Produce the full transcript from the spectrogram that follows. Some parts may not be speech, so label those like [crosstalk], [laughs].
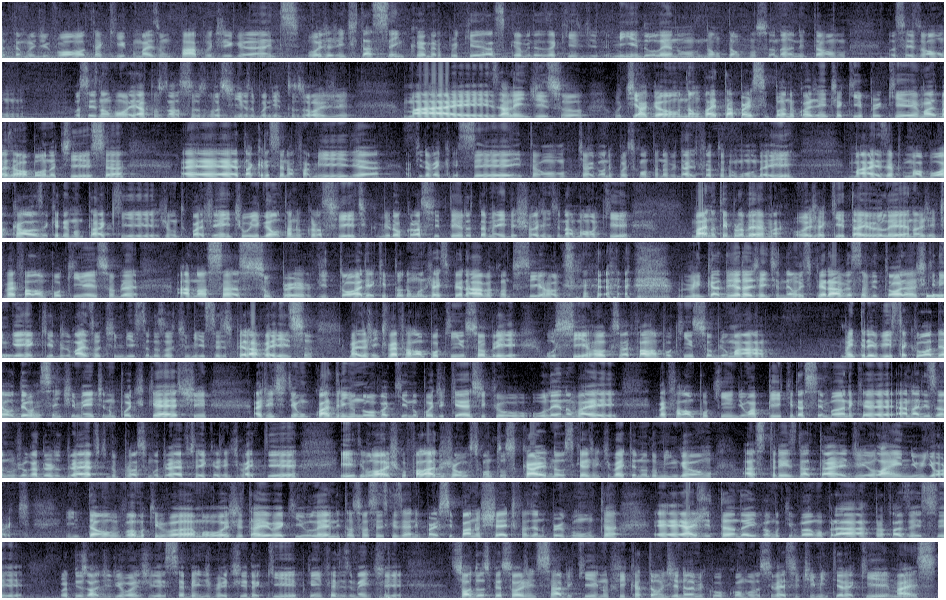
estamos de volta aqui com mais um Papo Gigantes. Hoje a gente está sem câmera porque as câmeras aqui de minha e do Leno não estão funcionando, então vocês vão, vocês não vão olhar para os nossos rostinhos bonitos hoje. Mas além disso, o Tiagão não vai estar participando com a gente aqui porque, mas, mas é uma boa notícia. É, tá crescendo a família, a filha vai crescer, então o Tiagão depois conta a novidade para todo mundo aí mas é por uma boa causa que ele não está aqui junto com a gente. O Igão está no CrossFit, virou crossfiteiro também, deixou a gente na mão aqui. Mas não tem problema. Hoje aqui está eu e o Leno, a gente vai falar um pouquinho aí sobre a nossa super vitória que todo mundo já esperava contra o Seahawks. [laughs] Brincadeira, a gente não esperava essa vitória. Acho que ninguém aqui, do mais otimista dos otimistas, esperava isso. Mas a gente vai falar um pouquinho sobre o Seahawks, vai falar um pouquinho sobre uma uma entrevista que o Odell deu recentemente num podcast. A gente tem um quadrinho novo aqui no podcast que o, o Lennon vai, vai falar um pouquinho de uma pique da semana, que é analisando um jogador do draft, do próximo draft aí que a gente vai ter. E, lógico, falar dos jogos contra os Cardinals que a gente vai ter no domingão, às três da tarde, lá em New York. Então, vamos que vamos. Hoje está eu aqui e o Leno. Então, se vocês quiserem participar no chat, fazendo pergunta, é, agitando aí, vamos que vamos para fazer esse o episódio de hoje ser bem divertido aqui, porque infelizmente só duas pessoas a gente sabe que não fica tão dinâmico como se tivesse o time inteiro aqui, mas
